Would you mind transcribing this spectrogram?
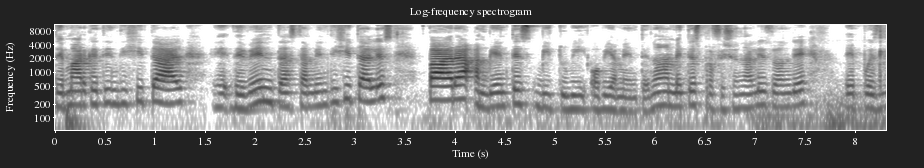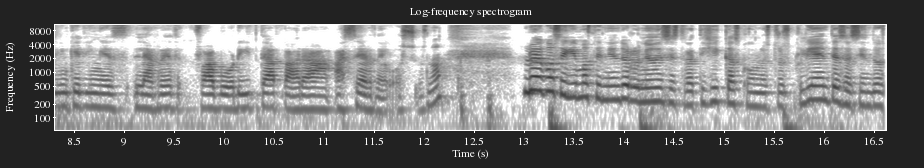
de marketing digital, eh, de ventas también digitales para ambientes B2B, obviamente, ¿no? Ambientes profesionales donde eh, pues LinkedIn es la red favorita para hacer negocios, ¿no? Luego seguimos teniendo reuniones estratégicas con nuestros clientes, haciendo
